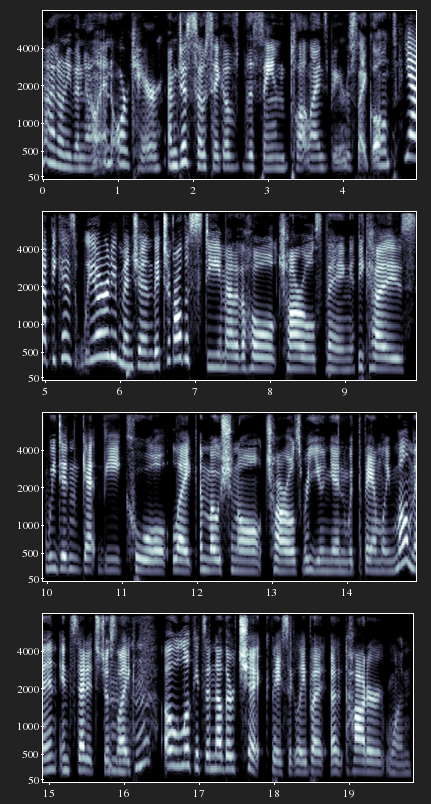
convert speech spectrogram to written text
I don't even know and or care. I'm just so sick of the same plot lines being recycled. Yeah, because we already mentioned they took all the steam out of the whole Charles Charles thing because we didn't get the cool, like, emotional Charles reunion with the family moment. Instead, it's just like, Mhm. oh, look, it's another chick, basically, but a hotter one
